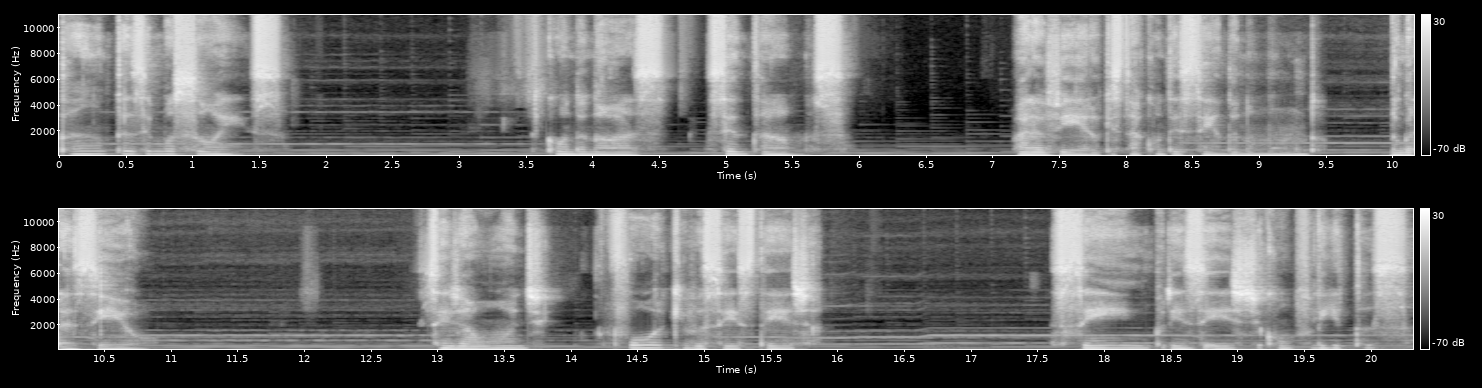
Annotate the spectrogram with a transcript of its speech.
tantas emoções quando nós sentamos para ver o que está acontecendo no mundo, no Brasil, seja onde for que você esteja, sempre existe conflitos.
